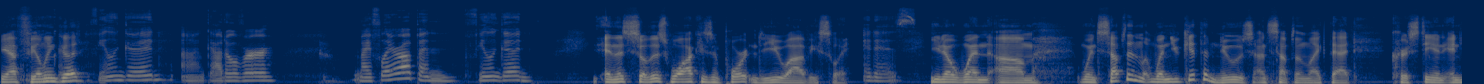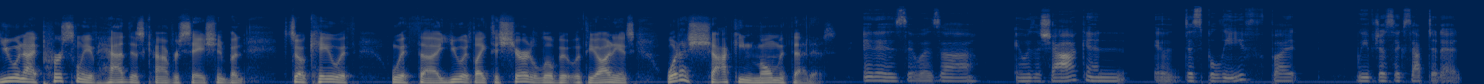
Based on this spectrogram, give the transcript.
Yeah, feeling good. Feeling good. Uh, got over my flare up and feeling good. And this so this walk is important to you, obviously. It is. You know when um when something when you get the news on something like that, Christy, and, and you and I personally have had this conversation, but it's okay with with uh, you. I'd like to share it a little bit with the audience. What a shocking moment that is. It is. It was a it was a shock and it was disbelief, but we've just accepted it.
